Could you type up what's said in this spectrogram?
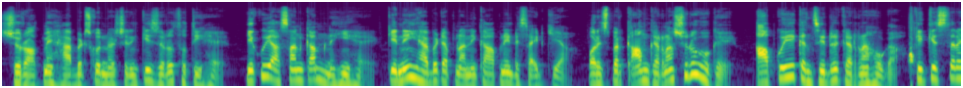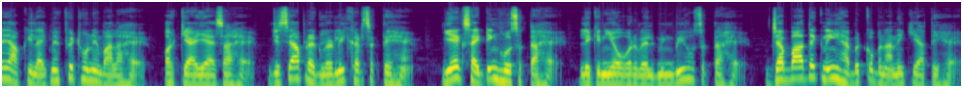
शुरुआत में हैबिट्स को नर्चरिंग की ज़रूरत होती है। ये कोई आसान काम नहीं है कि नई हैबिट अपनाने का आपने डिसाइड किया और इस पर काम करना शुरू हो गए। आपको ये कंसिडर करना होगा कि किस तरह आपकी लाइफ में फिट होने वाला है और क्या ये ऐसा है जिसे आप रेगुलरली कर सकते हैं। ये एक्साइटिंग हो सकता है, लेकिन ये ओवरवेलमिंग भी हो सकता है। जब बात एक नई हैबिट को बनाने की आती है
